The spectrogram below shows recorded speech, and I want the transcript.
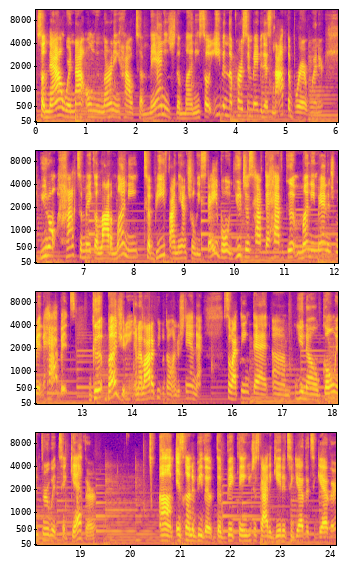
So now we're not only learning how to manage the money. So even the person maybe that's not the breadwinner, you don't have to make a lot of money to be financially stable. You just have to have good money management habits, good budgeting. And a lot of people don't understand that. So I think that, um, you know, going through it together um, is going to be the the big thing. You just got to get it together together.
